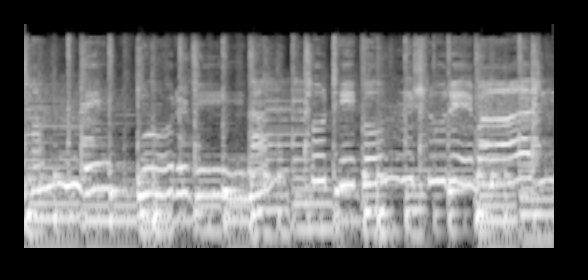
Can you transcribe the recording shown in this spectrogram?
ছন্দে মোর বিনা ওঠে কোন সুরে বাজি।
